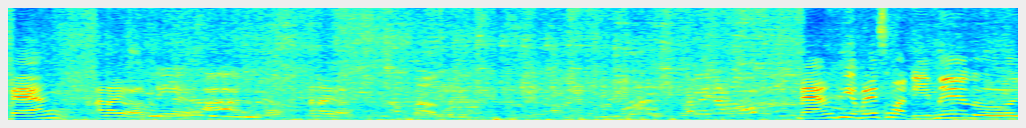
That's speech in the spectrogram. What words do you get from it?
แบงค์อะไรเหรอดูอะไรเหรอไปดูอะไรเหรอแบงค์พี่ยังไม่ได้สวัสดีแม่เลย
